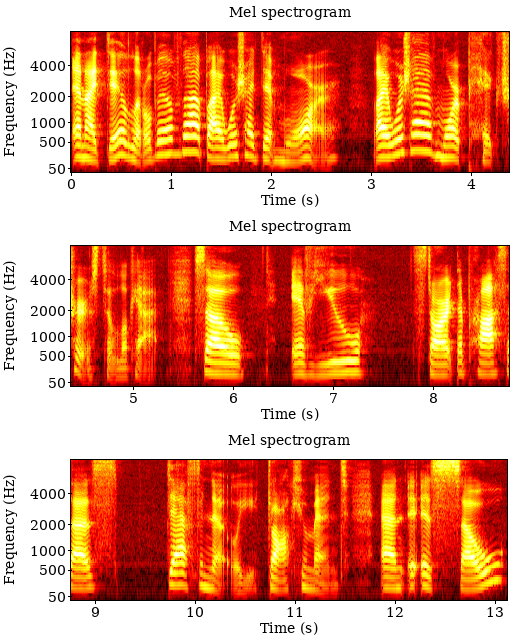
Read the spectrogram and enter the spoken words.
And I did a little bit of that, but I wish I did more. Like, I wish I have more pictures to look at. So, if you start the process, definitely document. And it is so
